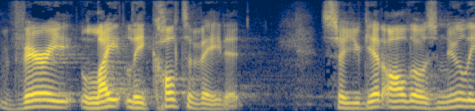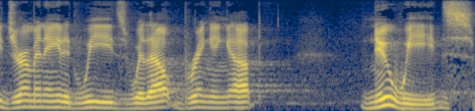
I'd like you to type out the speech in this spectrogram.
very lightly cultivate it. So you get all those newly germinated weeds without bringing up new weeds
